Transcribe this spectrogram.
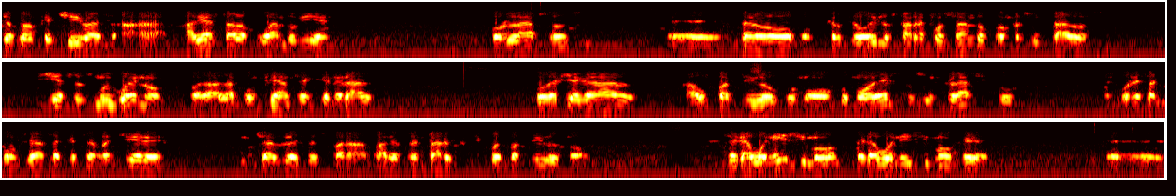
Yo creo que Chivas ah, había estado jugando bien por lapsos, eh, pero creo que hoy lo está reforzando con resultados y eso es muy bueno para la confianza en general poder llegar a un partido como, como estos, un clásico, con esa confianza que se requiere muchas veces para, para enfrentar este tipo de partidos, ¿no? Sería buenísimo, sería buenísimo que, eh,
